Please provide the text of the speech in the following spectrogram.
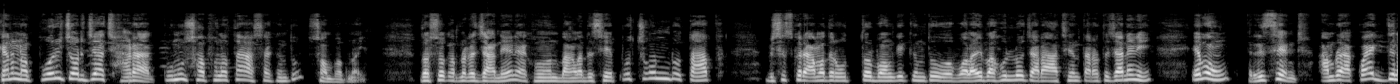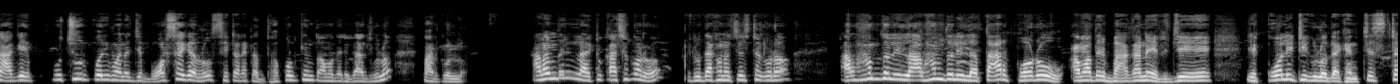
কেননা পরিচর্যা ছাড়া কোনো সফলতা আসা কিন্তু সম্ভব নয়। দর্শক, আপনারা জানেন এখন বাংলাদেশে প্রচণ্ড তাপ, বিশেষ করে আমাদের উত্তরবঙ্গে কিন্তু বলাই বাহুল্য যারা আছেন তারা তো জানেনই। এবং রিসেন্ট আমরা কয়েকদিন আগে প্রচুর পরিমাণে যে বর্ষা গেল, সেটার একটা ধকল কিন্তু আমাদের গাছগুলো পার করল। আলহামদুলিল্লাহ, একটু কাছে করো, একটু দেখানোর চেষ্টা করো। আলহামদুলিল্লাহ আলহামদুলিল্লাহ, তারপরও আমাদের বাগানের যে যে কোয়ালিটি গুলো দেখেন, চেষ্টা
